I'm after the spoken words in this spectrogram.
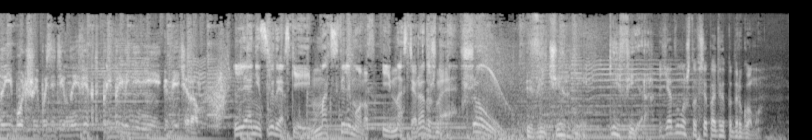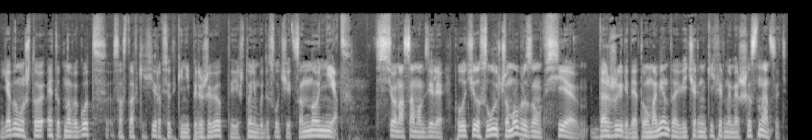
Наибольший позитивный эффект при применении вечером. Леонид Свидерский, Макс Филимонов и Настя Радужная в шоу Вечерний кефир. Я думал, что все пойдет по-другому. Я думал, что этот Новый год состав кефира все-таки не переживет и что-нибудь да случится. Но нет. Все на самом деле получилось лучшим образом. Все дожили до этого момента. Вечерний кефир номер 16.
